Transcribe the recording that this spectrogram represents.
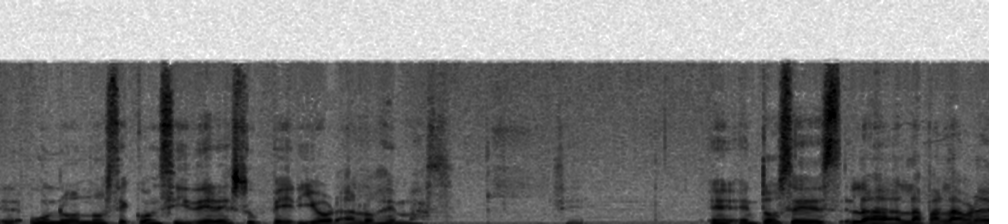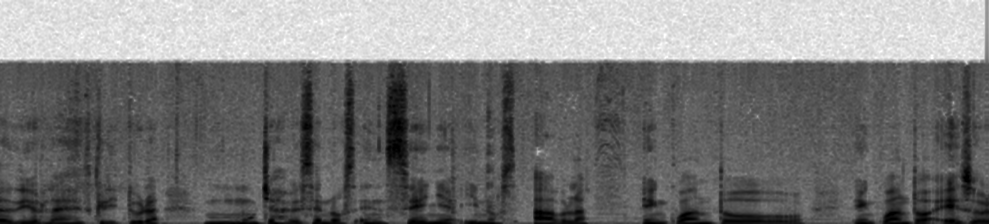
eh, uno no se considere superior a los demás. Eh, entonces la, la, palabra de Dios, la escritura, muchas veces nos enseña y nos habla en cuanto, en cuanto a eso,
